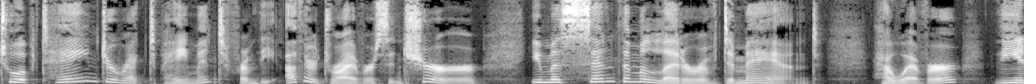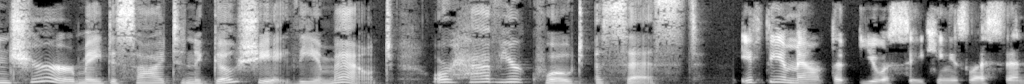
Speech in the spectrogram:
to obtain direct payment from the other driver's insurer, you must send them a letter of demand. However, the insurer may decide to negotiate the amount or have your quote assessed. If the amount that you are seeking is less than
